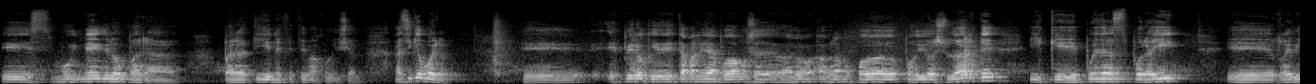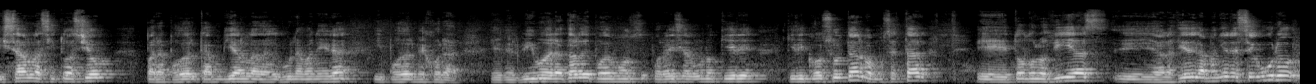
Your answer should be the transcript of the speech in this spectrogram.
es muy negro para, para ti en este tema judicial. Así que bueno, eh, espero que de esta manera podamos eh, habramos podido ayudarte y que puedas por ahí revisar la situación para poder cambiarla de alguna manera y poder mejorar. En el vivo de la tarde podemos, por ahí si alguno quiere, quiere consultar, vamos a estar. Eh, todos los días, eh, a las 10 de la mañana es seguro,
